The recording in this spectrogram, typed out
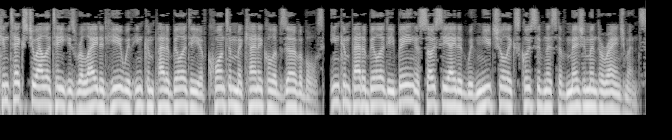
Contextuality is related here with incompatibility of quantum mechanical observables, incompatibility being associated with mutual exclusiveness of measurement arrangements.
